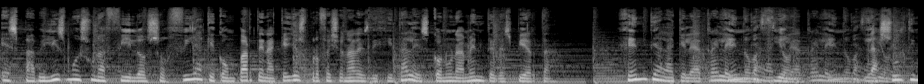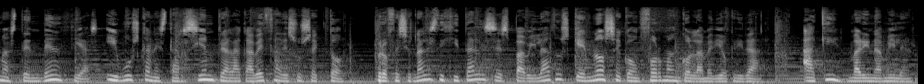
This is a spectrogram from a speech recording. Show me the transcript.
Espabilismo es una filosofía que comparten aquellos profesionales digitales con una mente despierta. Gente a la que le atrae la, innovación, las últimas tendencias y buscan estar siempre a la cabeza de su sector Profesionales digitales espabilados que no se conforman con la mediocridad. Aquí Marina Miller,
